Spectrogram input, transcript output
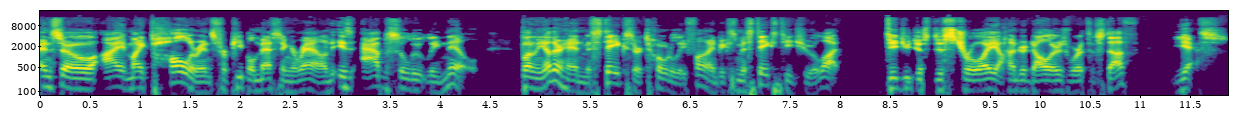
And so I my tolerance for people messing around is absolutely nil. But on the other hand, mistakes are totally fine because mistakes teach you a lot. Did you just destroy $100 worth of stuff? Yes.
